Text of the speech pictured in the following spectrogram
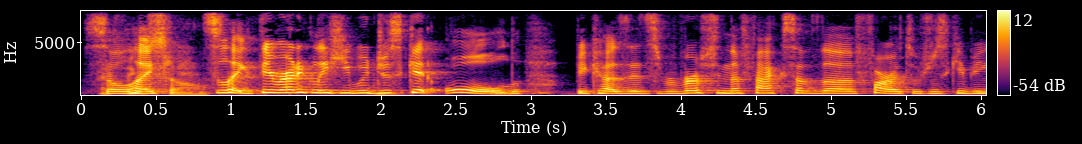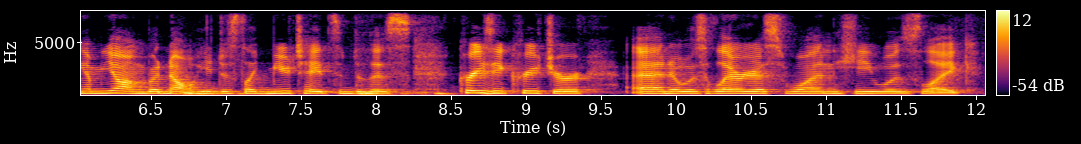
So like so. so. like theoretically he would just get old because it's reversing the effects of the farts, which is keeping him young. But no, he just like mutates into this crazy creature, and it was hilarious when he was like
